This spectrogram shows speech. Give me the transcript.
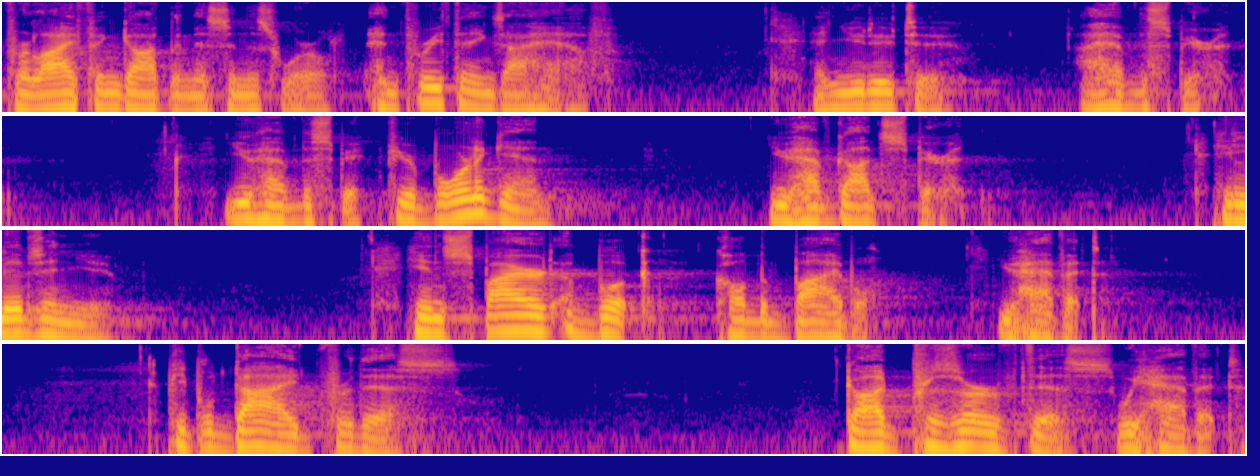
for life and godliness in this world, and three things I have. And you do too. I have the Spirit. you have the Spirit. If you're born again, you have God's Spirit. He lives in you. He inspired a book called the Bible. You have it. People died for this. God preserved this. We have it.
